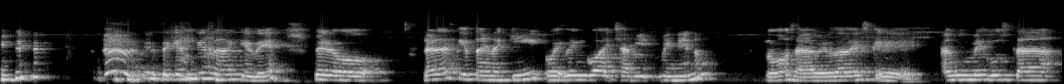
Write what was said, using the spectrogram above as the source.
sé que no tiene nada que ver, pero la verdad es que yo también aquí vengo a echar veneno, ¿no? O sea, la verdad es que a mí me gusta,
